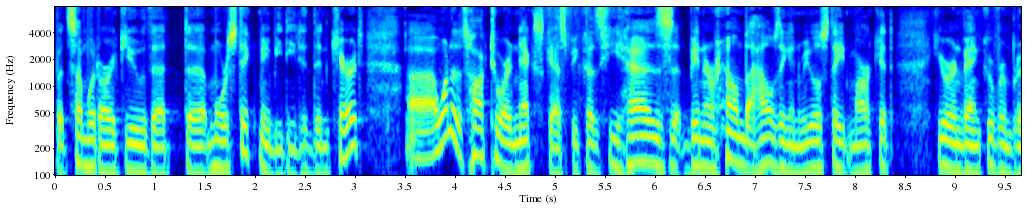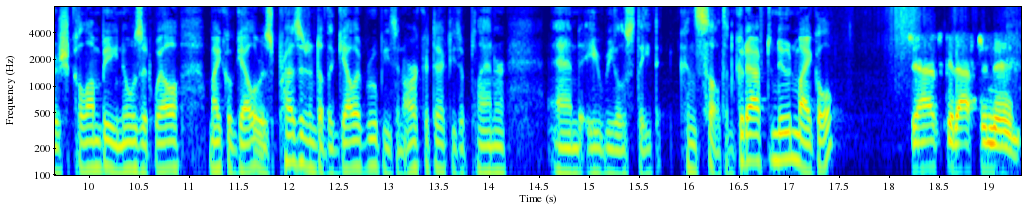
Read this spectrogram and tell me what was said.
but some would argue that uh, more stick may be needed than carrot. Uh, I wanted to talk to our next guest because he has been around the housing and real estate market here in Vancouver and British Columbia. He knows it well. Michael Geller is president of the Geller Group. He's an architect, he's a planner, and a real estate consultant. Good afternoon, Michael. Jas, good afternoon.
